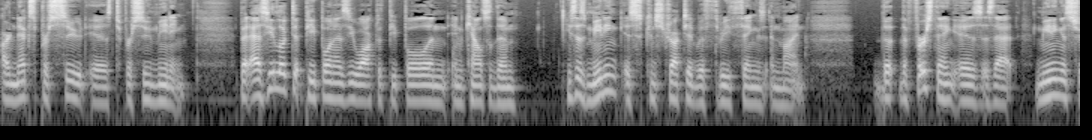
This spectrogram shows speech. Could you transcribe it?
our next pursuit is to pursue meaning. But as he looked at people and as he walked with people and, and counseled them, he says meaning is constructed with three things in mind the the first thing is is that meaning is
